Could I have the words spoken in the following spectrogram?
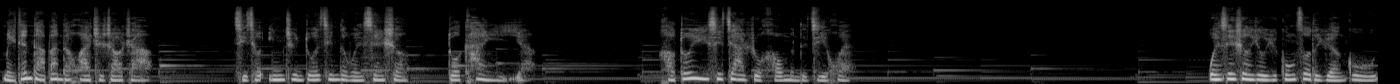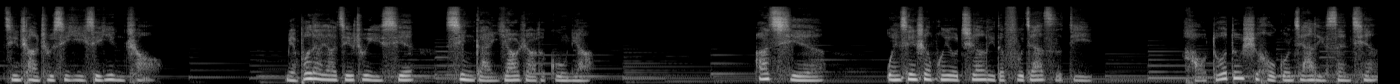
每天打扮的花枝招展，祈求英俊多金的文先生多看一眼，好多一些嫁入豪门的机会。文先生由于工作的缘故，经常出席一些应酬，免不了要接触一些性感妖娆的姑娘。而且，文先生朋友圈里的富家子弟，好多都是后宫佳丽三千。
